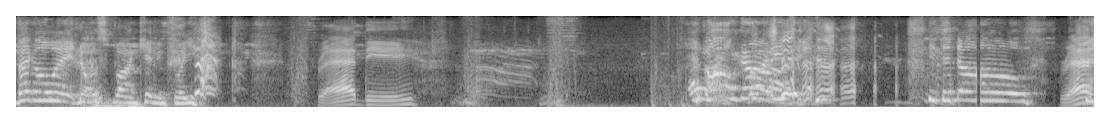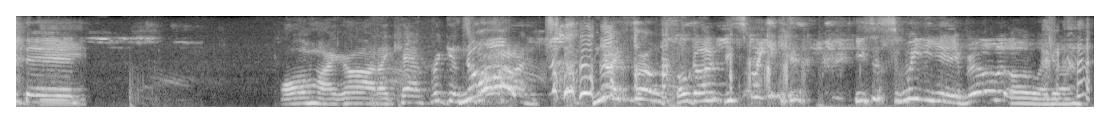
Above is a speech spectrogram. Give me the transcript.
Back away! No spawn killing for you. Ready. Oh god! Ethan, Ethan no! Randy. Oh my god, I can't freaking No! spawn! Knife throw! Oh god, he's swinging! He's just swinging it, bro! Oh my god.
